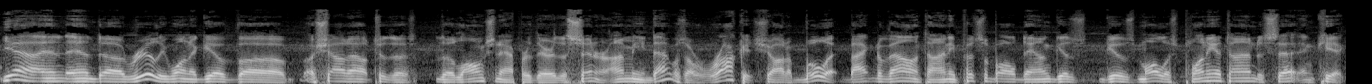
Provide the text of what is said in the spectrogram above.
Yeah, and and uh, really want to give uh, a shout out to the the long snapper there, the center. I mean, that was a rocket shot, a bullet back to Valentine. He puts the ball down, gives gives Mullis plenty of time to set and kick.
